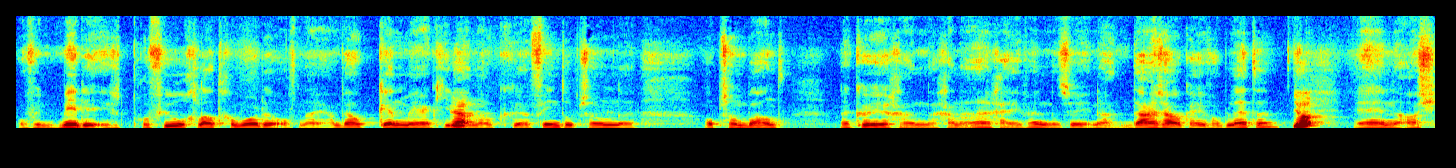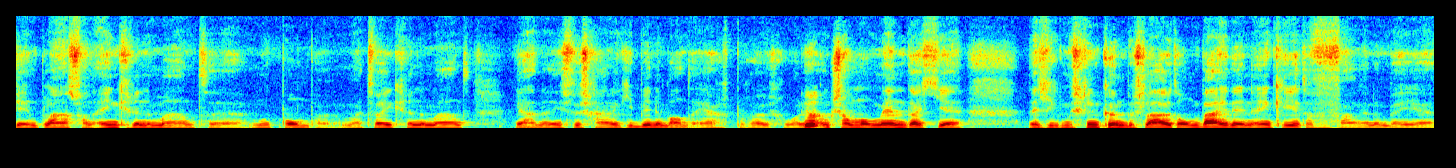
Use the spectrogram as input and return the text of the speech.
of in het midden is het profiel glad geworden, of nou ja, welk kenmerk je dan ook vindt op zo'n op zo'n band dan kun je gaan, gaan aangeven. En dan zeg je, nou, daar zou ik even op letten. Ja. En als je in plaats van één keer in de maand uh, moet pompen, maar twee keer in de maand, ja, dan is waarschijnlijk je binnenband ergens poreus geworden. Ja. Ook zo'n moment dat je, dat je misschien kunt besluiten om beide in één keer te vervangen, dan ben je,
